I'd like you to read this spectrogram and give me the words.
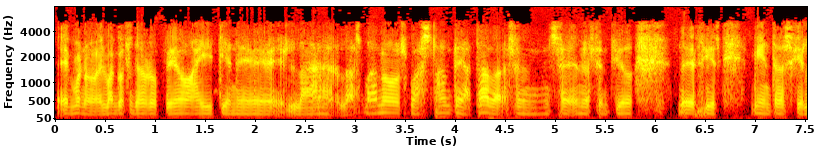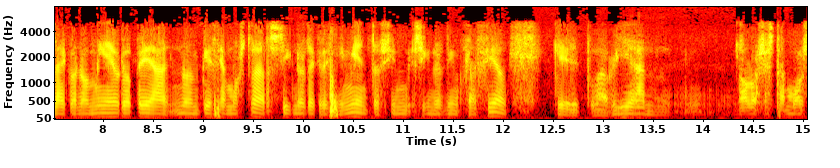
eh, bueno, el Banco Central Europeo ahí tiene las manos bastante atadas en, el sentido de decir, mientras que la economía europea no empiece a mostrar signos de crecimiento, signos de inflación, que todavía no los estamos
